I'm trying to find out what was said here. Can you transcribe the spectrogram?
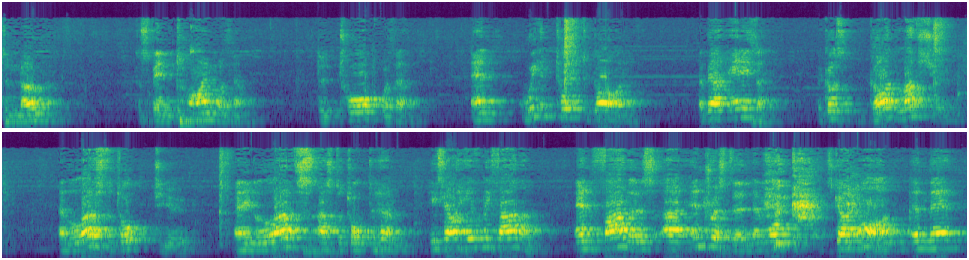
to know Him, to spend time with Him, to talk with Him. And we can talk to God about anything because God loves you and loves to talk to you and He loves us to talk to Him. He's our Heavenly Father. And fathers are interested in what's going on in their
